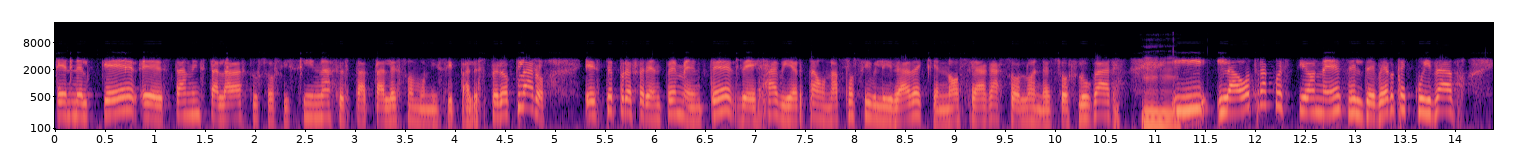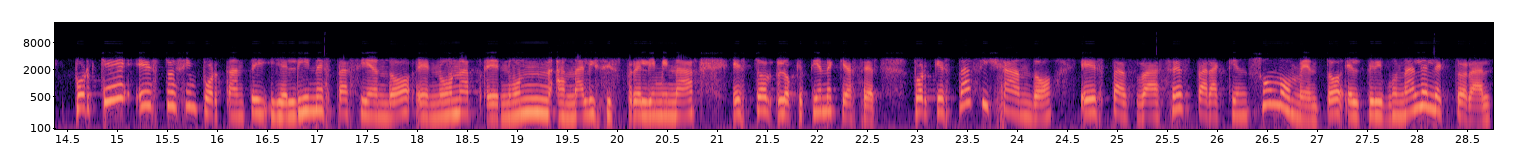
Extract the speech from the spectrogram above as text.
en el que eh, están instaladas tus oficinas estatales o municipales. Pero claro, este preferentemente deja abierta una posibilidad de que no se haga solo en esos lugares. Y la otra cuestión es el deber de cuidado. ¿Por qué esto es importante y el INE está haciendo en, en un análisis preliminar esto lo que tiene que hacer? Porque está fijando estas bases para que en su momento el Tribunal Electoral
